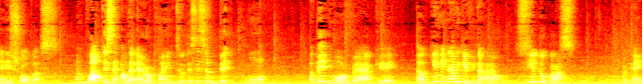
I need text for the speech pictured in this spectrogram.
NH4 plus. And what is the other arrow pointing to? This is a bit more, a bit more rare, okay? Now give me, let me give you the ion. Cu2 plus, okay?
